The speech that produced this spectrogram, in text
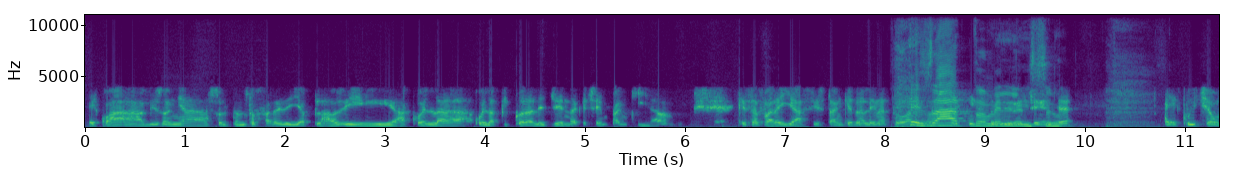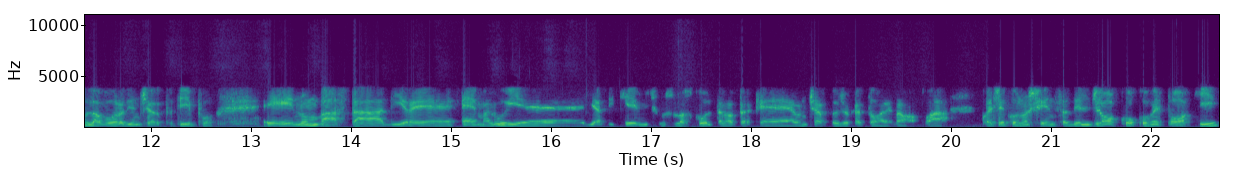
e qua bisogna soltanto fare degli applausi a quella, a quella piccola leggenda che c'è in panchina, che sa fare gli assist anche da allenatore. Esatto, bellissimo. E qui c'è un lavoro di un certo tipo. E non basta dire eh ma lui è Jasikevicius lo ascoltano perché è un certo giocatore, no, qua, qua c'è conoscenza del gioco come pochi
